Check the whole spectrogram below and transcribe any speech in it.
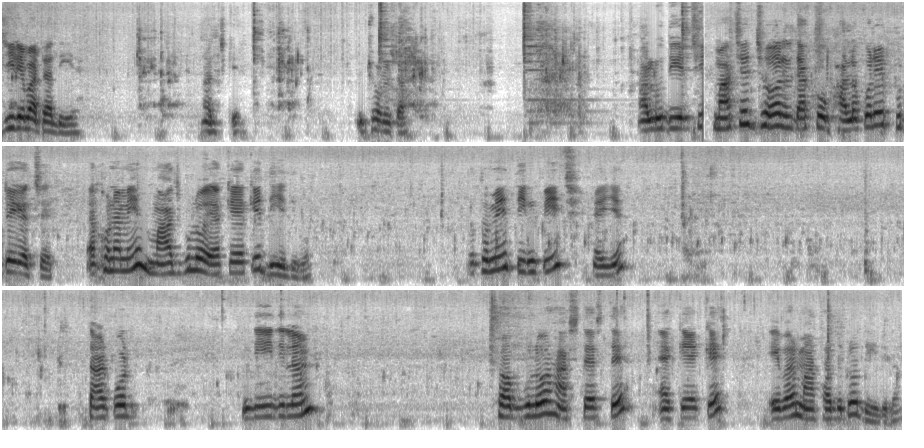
জিরে বাটা দিয়ে আজকে ঝোলটা। আলু দিয়েছি। মাছের ঝোল দেখো, ভালো করে ফুটে গেছে। এখন আমি মাছগুলো একে একে দিয়ে দিব। প্রথমে তিন পিস এই যে। তারপর দিয়ে দিলাম সবগুলো আস্তে আস্তে, একে একে। এবার মাথা দুটো দিয়ে দিলাম।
